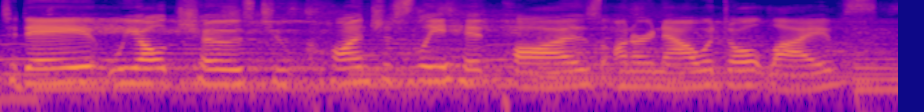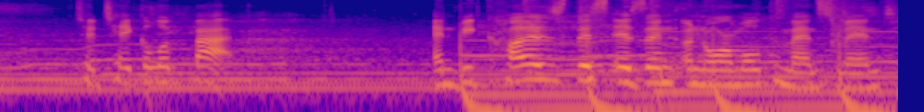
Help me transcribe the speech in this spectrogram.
Today, we all chose to consciously hit pause on our now adult lives to take a look back. And because this isn't a normal commencement,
